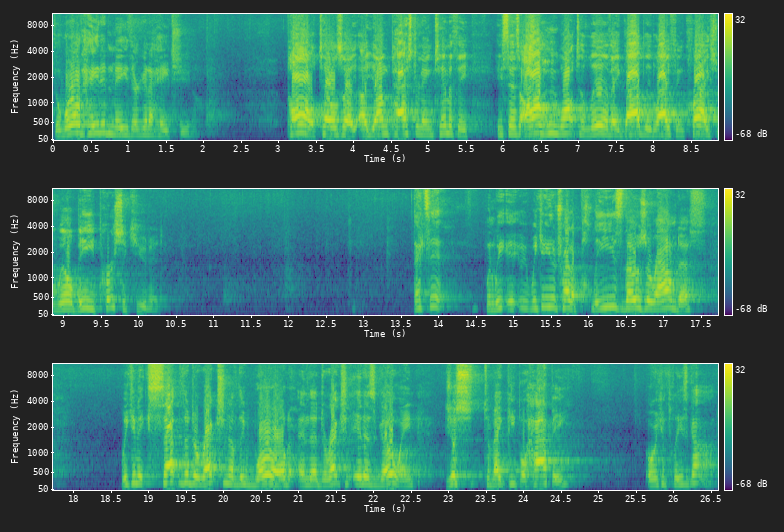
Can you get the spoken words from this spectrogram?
The world hated me, they're going to hate you. Paul tells a, a young pastor named Timothy, he says, All who want to live a godly life in Christ will be persecuted. That's it. When we, we can either try to please those around us, we can accept the direction of the world and the direction it is going just to make people happy, or we can please God.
